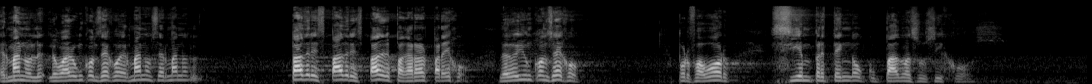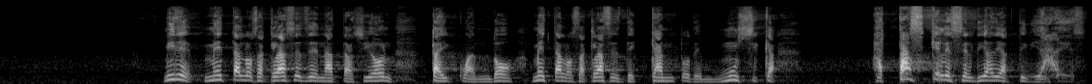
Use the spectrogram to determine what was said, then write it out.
Hermano, le, voy a dar un consejo, hermanos, hermanos, padres, padres, padres, para agarrar parejo. Le doy un consejo. Por favor, siempre tenga ocupado a sus hijos. Mire, métalos a clases de natación, taekwondo, métalos a clases de canto, de música. Atásqueles el día de actividades.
